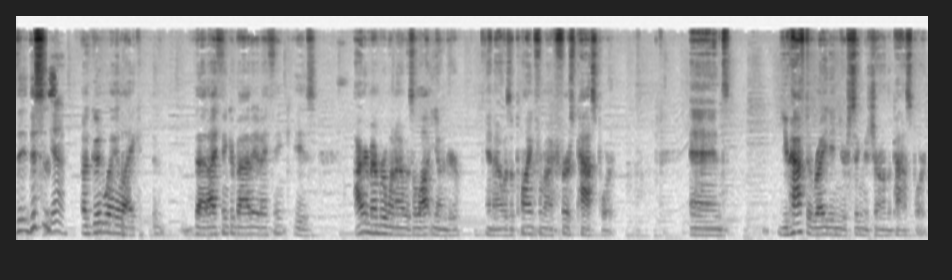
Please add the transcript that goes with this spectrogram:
Th- this is yeah. a good way, like that. I think about it. I think is I remember when I was a lot younger and I was applying for my first passport and you have to write in your signature on the passport.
